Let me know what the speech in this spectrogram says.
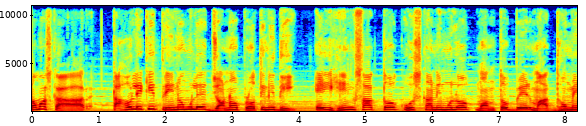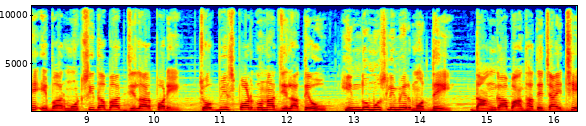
নমস্কার, তাহলে কি তৃণমূলের জনপ্রতিনিধি এই হিংসাত্মক উস্কানিমূলক মন্তব্যের মাধ্যমে এবার মুর্শিদাবাদ জেলার পরে চব্বিশ পরগনা জেলাতেও হিন্দু মুসলিমের মধ্যে দাঙ্গা বাঁধাতে চাইছে।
